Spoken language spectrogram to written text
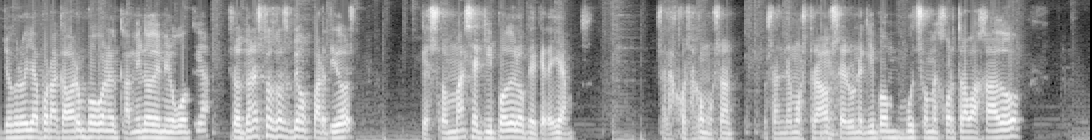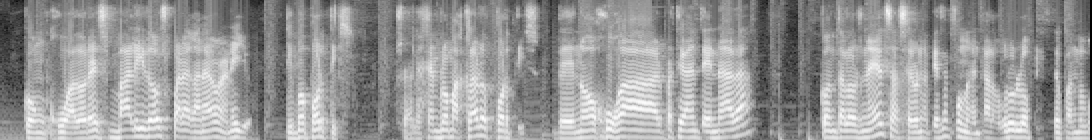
yo creo ya por acabar un poco en el camino de Milwaukee, sobre todo en estos dos últimos partidos, que son más equipo de lo que creíamos. O sea, las cosas como son. Nos han demostrado ser un equipo mucho mejor trabajado, con jugadores válidos para ganar un anillo, tipo Portis. O sea, el ejemplo más claro es Portis, de no jugar prácticamente nada contra los Nets a ser una pieza fundamental. O Brook López, de cuando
